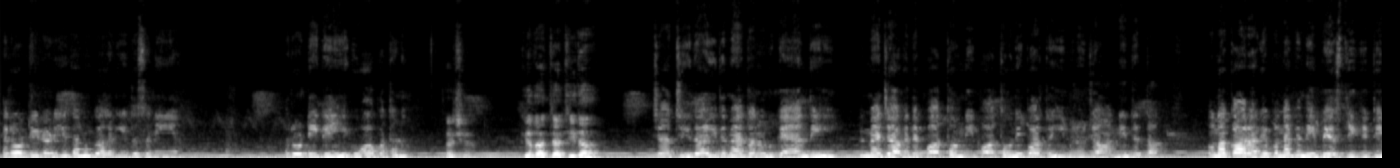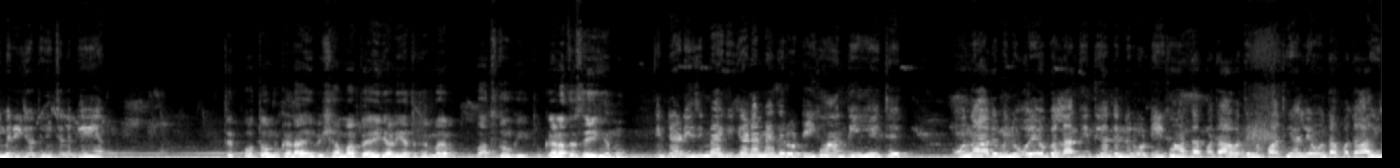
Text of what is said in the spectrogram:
ਫਿਰ ਰੋਟੀ ਡੜੀ ਜੀ ਤੁਹਾਨੂੰ ਗੱਲ ਕੀ ਦੱਸਣੀ ਆ? ਰੋਟੀ ਗਈ ਸੀ ਗੋਹਾ ਪਥਣ। ਅੱਛਾ ਕਿਹਦਾ ਚਾਚੀ ਦਾ? ਚਾਚੀ ਦਾ ਹੀ ਤੇ ਮੈਂ ਤੁਹਾਨੂੰ ਕਹਿੰਦੀ ਸੀ ਵੀ ਮੈਂ ਜਾ ਕੇ ਤੇ ਪਾਥੋਂ ਪਾਥੋਂ ਨਹੀਂ ਪਰ ਤੁਸੀਂ ਮੈਨੂੰ ਜਾਣ ਨਹੀਂ ਦਿੱਤਾ। ਉਹਨਾਂ ਘਰ ਆ ਕੇ ਪਤਾ ਕਿੰਨੀ ਬੇਇੱਜ਼ਤੀ ਕੀਤੀ ਮੇਰੀ ਜੋ ਤੁਸੀਂ ਚਲ ਗਏ ਆ। ਤੇ ਪੁੱਤ ਉਹਨੂੰ ਕਹਿਣਾ ਸੀ ਵੀ ਸ਼ਾਮਾਂ ਪੈ ਹੀ ਜਾਣੀਆਂ ਤੇ ਫਿਰ ਮੈਂ ਵੱਤ ਦੂੰਗੀ ਤੂੰ ਕਹਿਣਾ ਤੇ ਸਹੀ ਸੀ ਉਹਨੂੰ? ਡੈਡੀ ਜੀ ਮੈਂ ਕੀ ਕਹਿਣਾ? ਮੈਂ ਤੇ ਰੋਟੀ ਖਾਂਦੀ ਸੀ ਇੱਥੇ। ਉਹਨਾਂ ਆ ਕੇ ਮੈਨੂੰ ਉਹ ਗੱਲਾਂ ਕੀਤੀਆਂ ਤੈਨੂੰ ਰੋਟੀ ਖਾਣ ਦਾ ਪਤਾ ਵਾ ਤੈਨੂੰ ਪਾਥੀਆਂ ਲਿਆਉਣ ਦਾ ਪਤਾ ਸੀ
